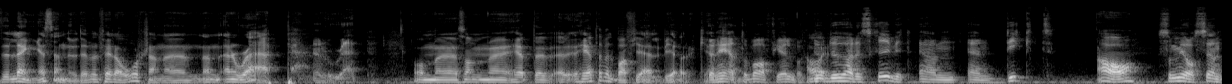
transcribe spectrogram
länge sedan nu, det är väl flera år sedan, en, en rap. En rap. Om, som heter, heter väl bara Fjällbjörk? Den heter bara Fjällbjörk. Ja. Du, du, hade skrivit en, en dikt. Ja. Som jag sen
